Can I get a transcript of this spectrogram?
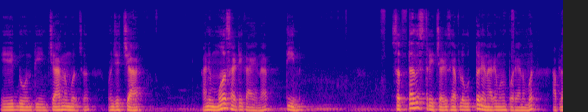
एक दोन तीन चार नंबरचं म्हणजे चार. आणि म साठी काय येणार? तीन. सत्तावीस त्रेचाळीस हे आपलं उत्तर येणार आहे म्हणून पर्याय नंबर आपला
